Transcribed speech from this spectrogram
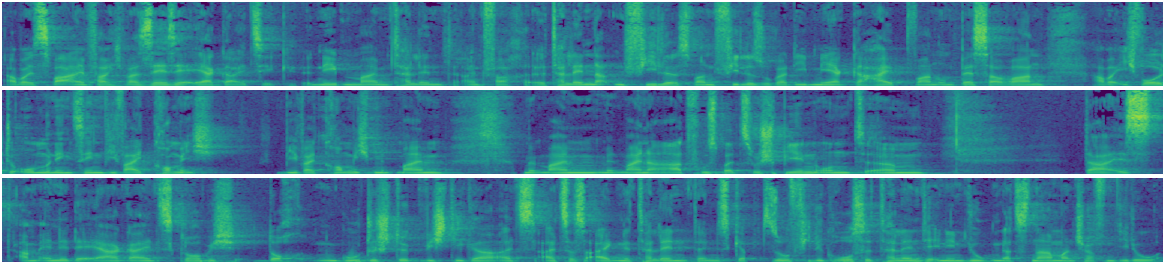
Aber es war einfach, ich war sehr, sehr ehrgeizig neben meinem Talent. Einfach. Äh, Talent hatten viele, es waren viele sogar, die mehr gehypt waren und besser waren. Aber ich wollte unbedingt sehen, wie weit komme ich wie weit komme ich mit, meinem, mit, meinem, mit meiner Art, Fußball zu spielen. Und ähm, da ist am Ende der Ehrgeiz, glaube ich, doch ein gutes Stück wichtiger als, als das eigene Talent. Denn es gibt so viele große Talente in den Jugendnationalmannschaften, die du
